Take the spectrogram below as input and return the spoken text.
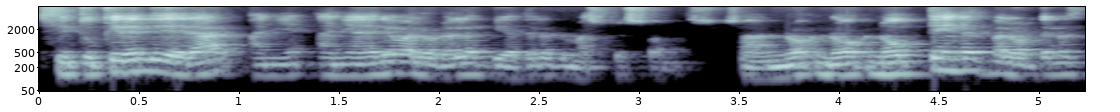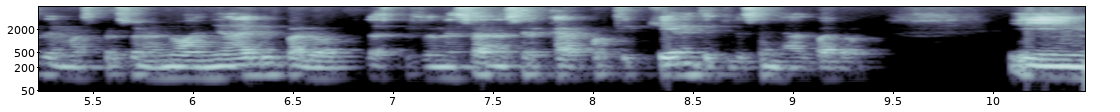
si tú quieres liderar, añade valor a las vidas de las demás personas. O sea, no, no, no obtengas valor de las demás personas, no añades valor. Las personas se van a acercar porque quieren que tú les añadas valor. Y,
